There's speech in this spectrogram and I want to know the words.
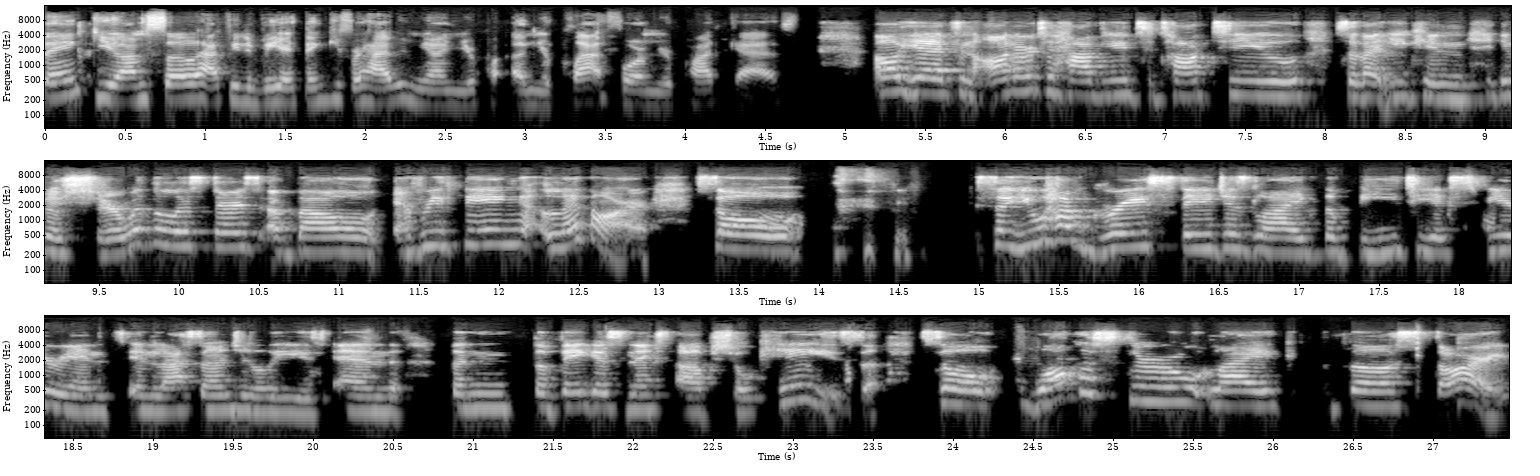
thank you. I'm so happy to be here. Thank you for having me on your on your platform, your podcast. Oh yeah, it's an honor to have you to talk to you so that you can, you know, share with the listeners about everything Leonor. So so you have great stages like the BET Experience in Los Angeles and the the Vegas Next Up Showcase. So walk us through like the start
